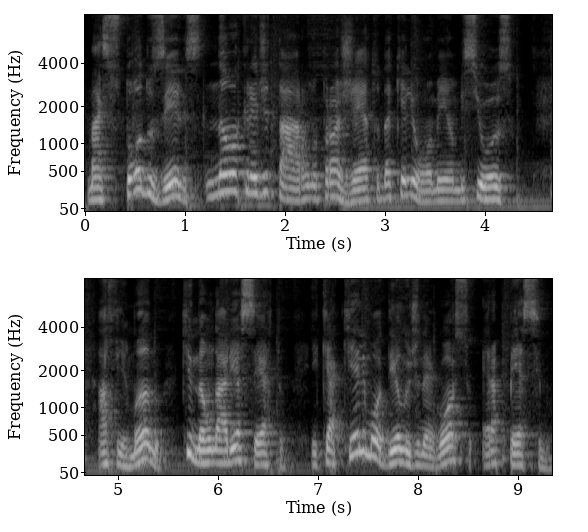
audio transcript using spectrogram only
mas todos eles não acreditaram no projeto daquele homem ambicioso, afirmando que não daria certo e que aquele modelo de negócio era péssimo.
